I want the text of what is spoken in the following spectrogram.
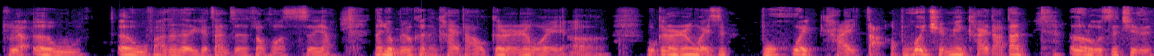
主要俄乌俄乌发生的一个战争的状况是这样，那有没有可能开打？我个人认为，呃，我个人认为是不会开打，不会全面开打，但俄罗斯其实。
